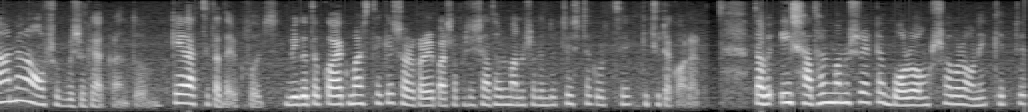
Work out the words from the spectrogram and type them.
নানা অসুখ বিসুখে আক্রান্ত। কে রাখছে তাদের খোঁজ? বিগত কয়েক মাস থেকে সরকারের পাশাপাশি সাধারণ মানুষও কিন্তু চেষ্টা করছে কিছুটা করার। তবে এই সাধারণ মানুষের একটা বড় অংশ আবার অনেক ক্ষেত্রে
